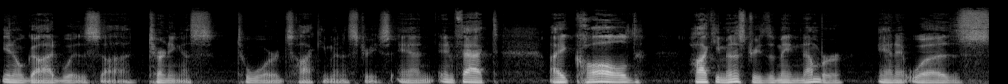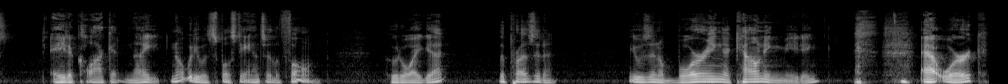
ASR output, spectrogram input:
you know, God was uh, turning us towards hockey ministries. And in fact, I called hockey ministries, the main number, and it was eight o'clock at night. Nobody was supposed to answer the phone. Who do I get? The president. He was in a boring accounting meeting at work.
